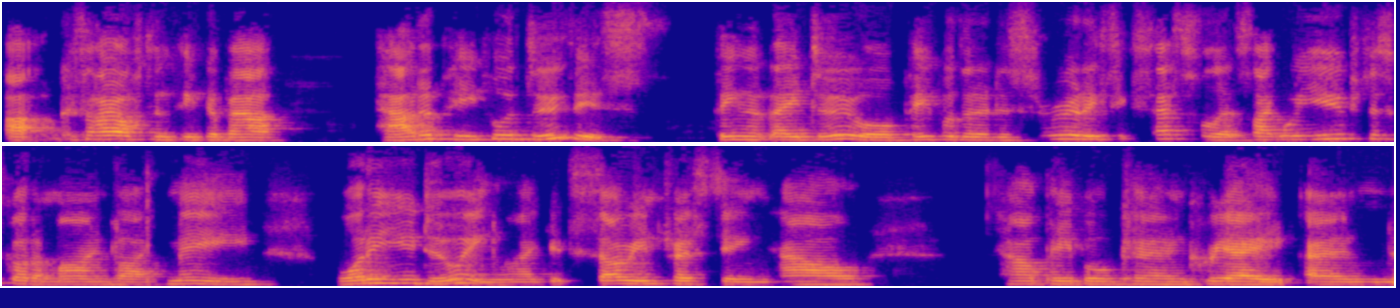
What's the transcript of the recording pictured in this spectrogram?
because uh, I often think about how do people do this thing that they do or people that are just really successful it's like well you've just got a mind like me what are you doing like it's so interesting how how people can create and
